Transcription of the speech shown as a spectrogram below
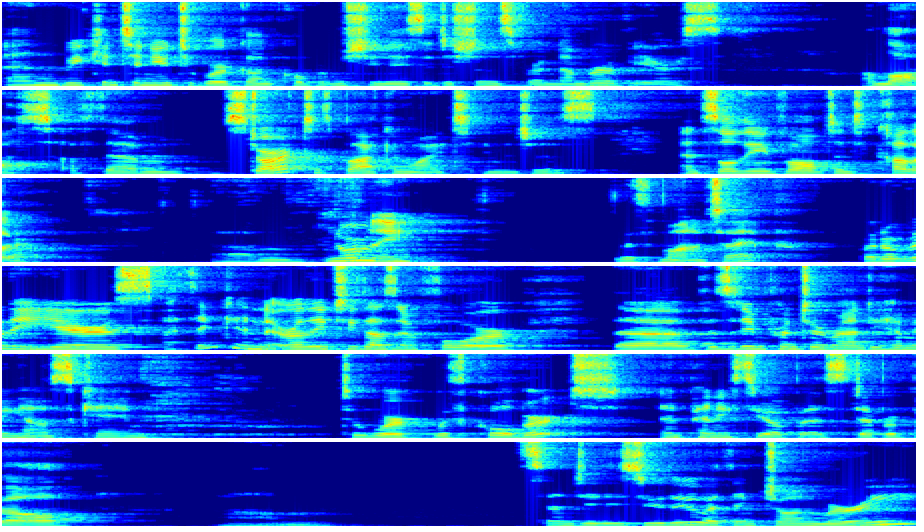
and we continued to work on Colbert Mashile's editions for a number of years. A lot of them start as black and white images and slowly evolved into color. Um, normally, with Monotype. But over the years, I think in early 2004, the visiting printer Randy Hemminghaus came to work with Colbert and Penny Siopis, Deborah Bell, um, Sandile Zulu, I think John Murray,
